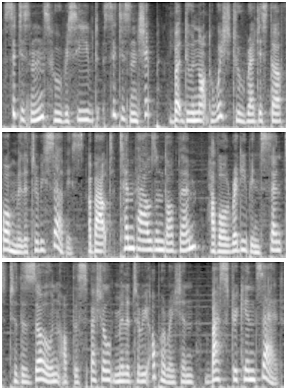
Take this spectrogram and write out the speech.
citizens who received citizenship but do not wish to register for military service. About 10,000 of them have already been sent to the zone of the special military operation, Bastrykin said,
